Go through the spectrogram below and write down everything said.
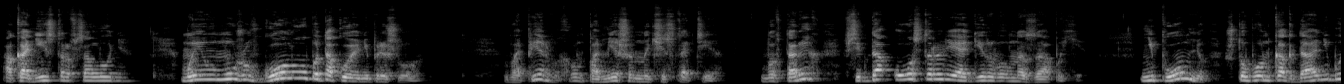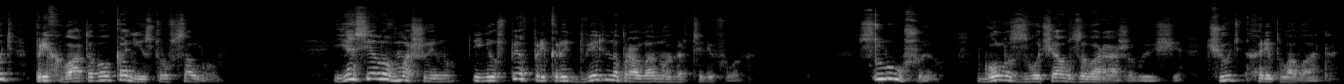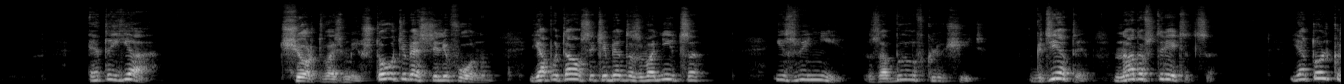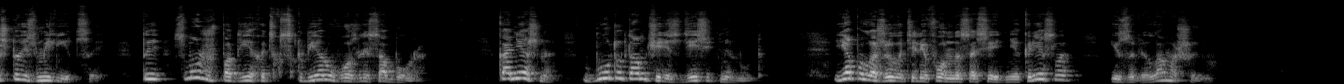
А канистра в салоне? Моему мужу в голову бы такое не пришло. Во-первых, он помешан на чистоте. Во-вторых, всегда остро реагировал на запахи. Не помню, чтобы он когда-нибудь прихватывал канистру в салон. Я села в машину и, не успев прикрыть дверь, набрала номер телефона. «Слушаю», — голос звучал завораживающе, чуть хрипловато. Это я. Черт возьми, что у тебя с телефоном? Я пытался тебе дозвониться. Извини, забыла включить. Где ты? Надо встретиться. Я только что из милиции. Ты сможешь подъехать к скверу возле собора? Конечно, буду там через десять минут. Я положила телефон на соседнее кресло и завела машину.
